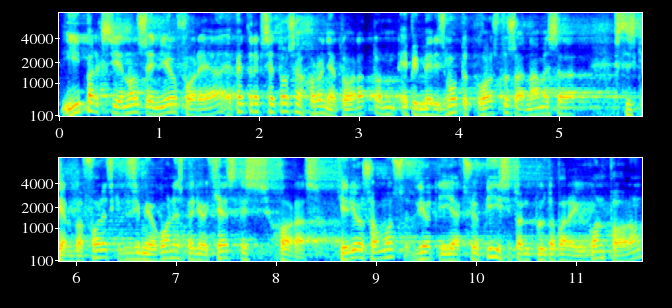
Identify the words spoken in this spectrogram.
Η ύπαρξη ενός ενιαίου φορέα επέτρεψε τόσα χρόνια τώρα τον επιμερισμό του κόστους ανάμεσα στις κερδοφόρες και τις ζημιογόνες περιοχές της χώρας. Κυρίως όμως διότι η αξιοποίηση των πλουτοπαραγωγικών πόρων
